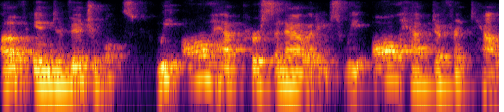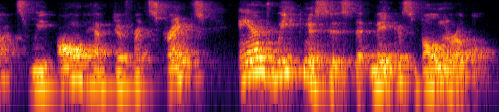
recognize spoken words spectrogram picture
of individuals. We all have personalities. We all have different talents. We all have different strengths and weaknesses that make us vulnerable.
